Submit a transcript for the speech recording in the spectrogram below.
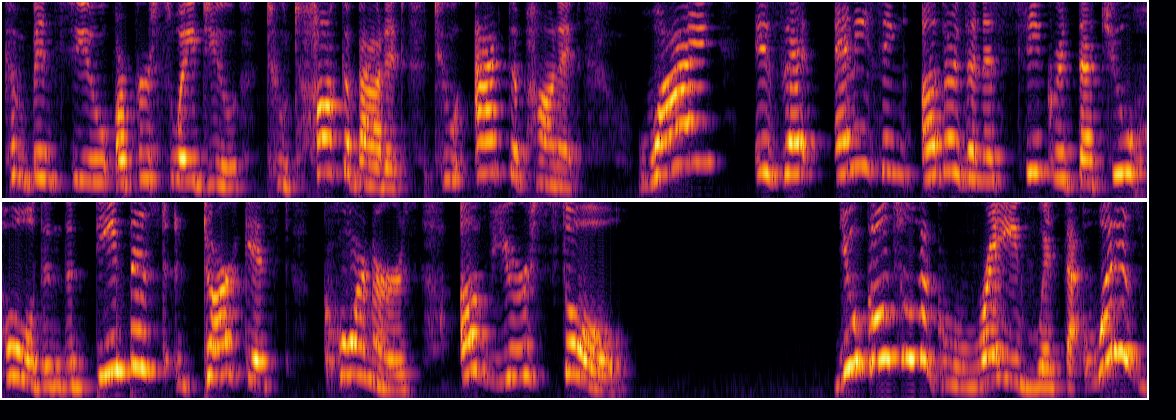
convince you or persuade you to talk about it, to act upon it? Why is that anything other than a secret that you hold in the deepest, darkest corners of your soul? You go to the grave with that. What is.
